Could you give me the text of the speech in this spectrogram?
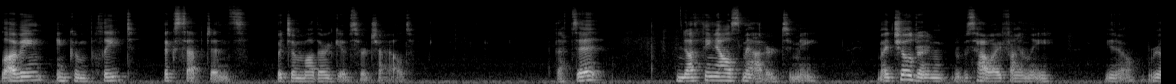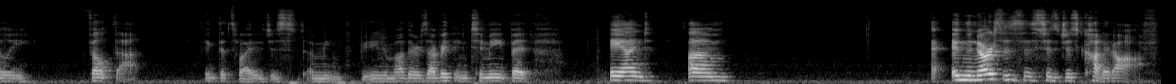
loving and complete acceptance which a mother gives her child. That's it. Nothing else mattered to me. My children was how I finally, you know, really felt that. I think that's why I just, I mean, being a mother is everything to me. But, and, um, and the narcissist has just cut it off.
